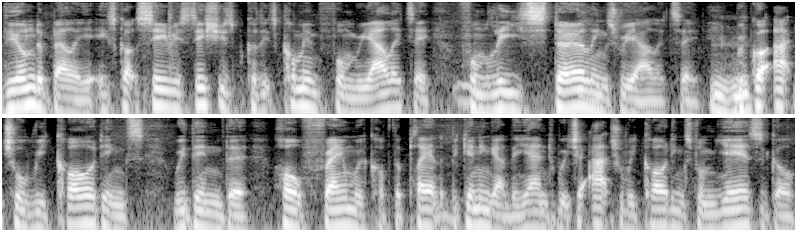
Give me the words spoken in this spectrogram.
the underbelly. It's got serious issues because it's coming from reality, from Lee Sterling's reality. Mm-hmm. We've got actual recordings within the whole framework of the play at the beginning and the end, which are actual recordings from years ago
